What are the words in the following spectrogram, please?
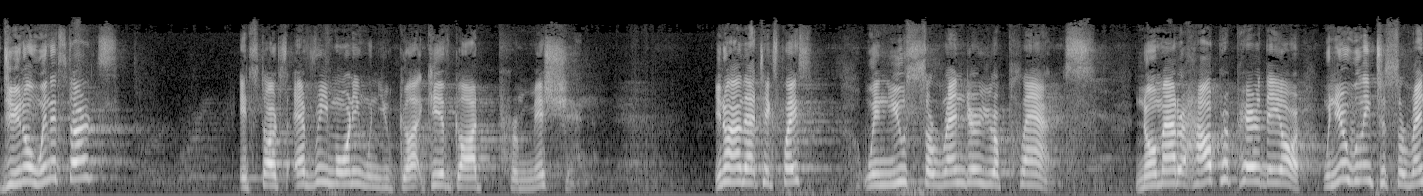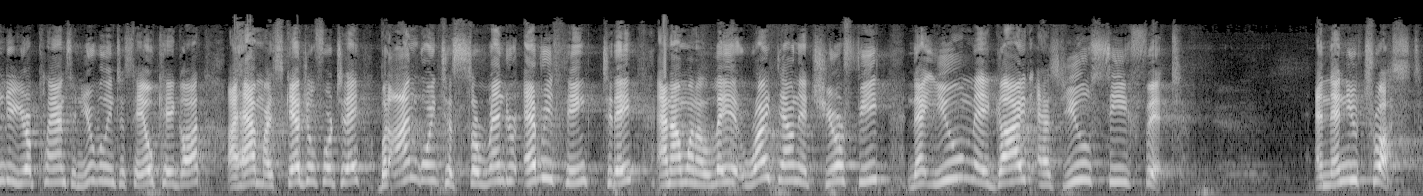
Do you know when it starts? It starts every morning when you give God permission. You know how that takes place? when you surrender your plans, no matter how prepared they are, when you're willing to surrender your plans and you're willing to say, okay, God, I have my schedule for today, but I'm going to surrender everything today and I want to lay it right down at your feet that you may guide as you see fit. And then you trust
